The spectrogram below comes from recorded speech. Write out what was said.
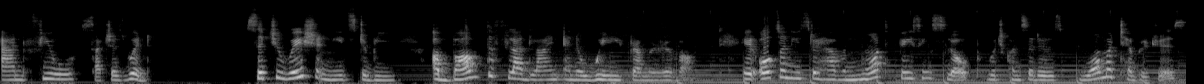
and fuel such as wood. Situation needs to be above the floodline and away from a river. It also needs to have a north facing slope which considers warmer temperatures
